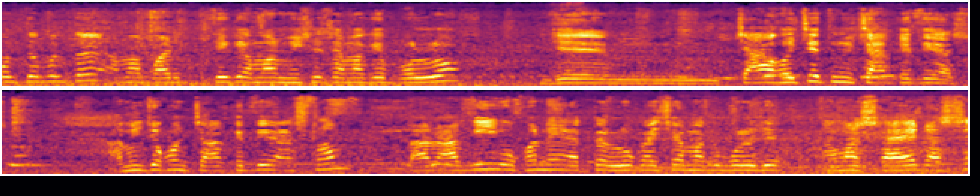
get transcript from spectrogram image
বলতে বলতে আমার বাড়ির থেকে আমার মিসেস আমাকে বলল যে চা হয়েছে, তুমি চা খেতে আসো। আমি যখন চা খেতে আসলাম তার আগেই ওখানে একটা লোক এসে আমাকে বলে যে আমার সাহেব আসছে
